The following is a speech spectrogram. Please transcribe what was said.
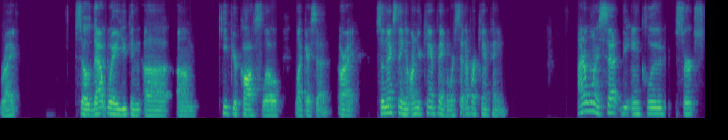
right? So that way you can uh, um, keep your costs low, like I said. All right. So next thing on your campaign, we're setting up our campaign. I don't want to set the include search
